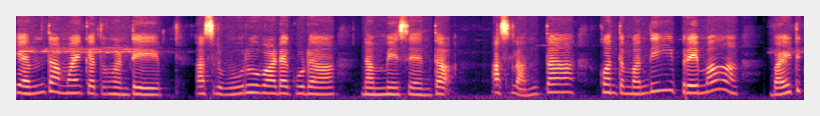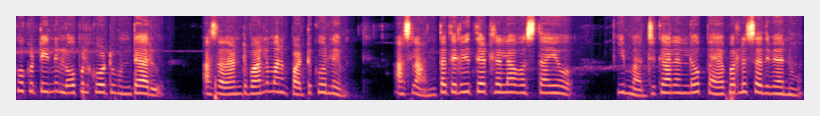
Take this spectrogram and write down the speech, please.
ఎంత అమాయకత్వం అంటే అసలు ఊరు వాడ కూడా నమ్మేసేంత. అసలు అంతా కొంతమంది ప్రేమ బయటకు ఒకటిని లోపలికోటి ఉంటారు. అసలు అలాంటి వాళ్ళు మనం పట్టుకోలేం. అసలు అంత తెలివితేటలు ఎలా వస్తాయో. ఈ మధ్యకాలంలో పేపర్లో చదివాను.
